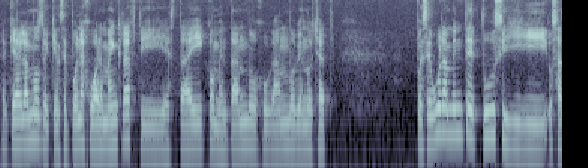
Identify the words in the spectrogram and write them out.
Aquí hablamos de quien se pone a jugar Minecraft y está ahí comentando, jugando, viendo chat. Pues seguramente tú si, o sea,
